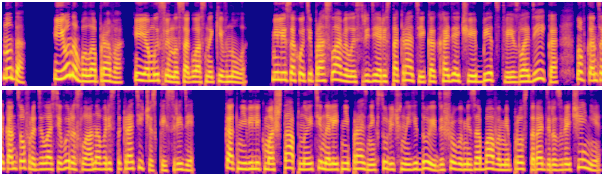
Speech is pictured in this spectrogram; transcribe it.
Ну да, Йона была права, и я мысленно согласно кивнула. Мелиса хоть и прославилась среди аристократии как ходячее бедствие и злодейка, но в конце концов родилась и выросла она в аристократической среде. Как невелик масштаб, но идти на летний праздник с уличной едой и дешевыми забавами просто ради развлечения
